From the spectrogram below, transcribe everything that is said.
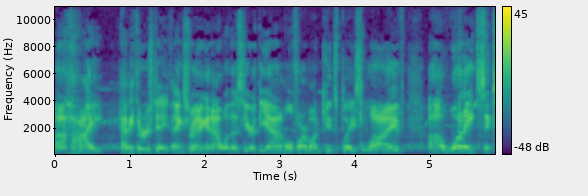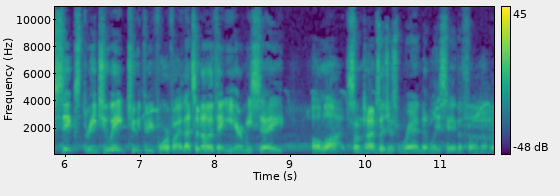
uh, hi, happy Thursday. Thanks for hanging out with us here at the Animal Farm on Kids Place Live. Uh, one eight six six three two eight two three four five. That's another thing you hear me say a lot. Sometimes I just randomly say the phone number.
